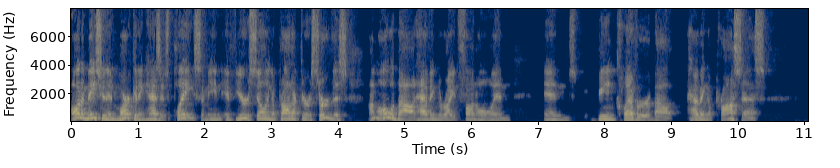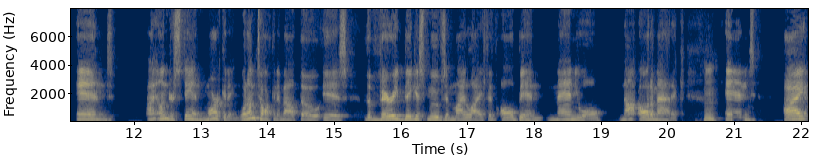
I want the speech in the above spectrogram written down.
automation in marketing has its place. I mean, if you're selling a product or a service, I'm all about having the right funnel and and being clever about having a process. And I understand marketing. What I'm talking about though is the very biggest moves in my life have all been manual, not automatic. Hmm. And I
